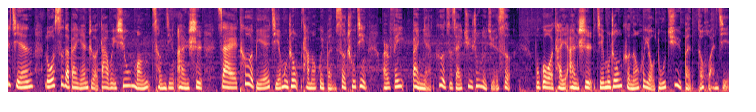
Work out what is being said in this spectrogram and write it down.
之前，罗斯的扮演者大卫·休蒙曾经暗示，在特别节目中他们会本色出镜，而非扮演各自在剧中的角色。不过，他也暗示节目中可能会有读剧本的环节。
